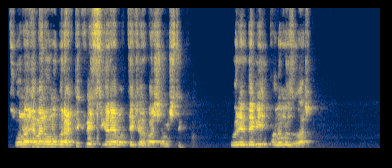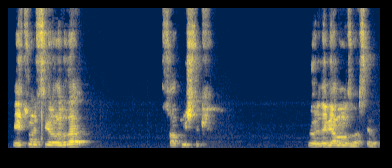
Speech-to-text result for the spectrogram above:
Sonra hemen onu bıraktık ve sigaraya tekrar başlamıştık. Öyle de bir anımız var. Elektronik sigaraları da satmıştık. Böyle de bir anımız var Sevo.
